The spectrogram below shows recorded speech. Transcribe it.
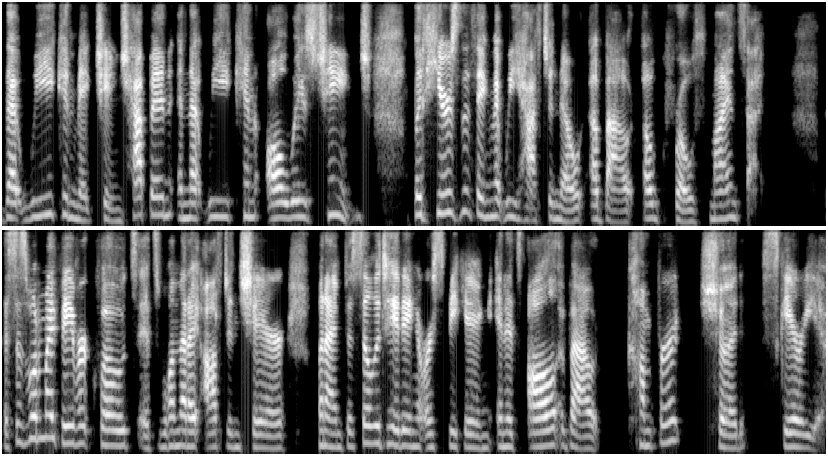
that we can make change happen and that we can always change. But here's the thing that we have to note about a growth mindset. This is one of my favorite quotes. It's one that I often share when I'm facilitating or speaking, and it's all about comfort should scare you.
